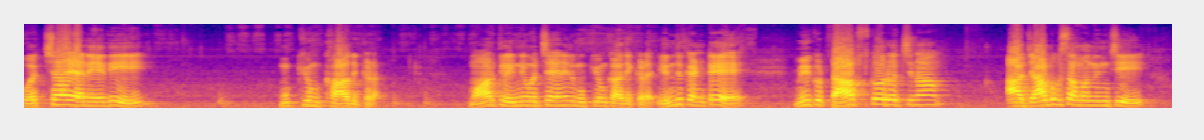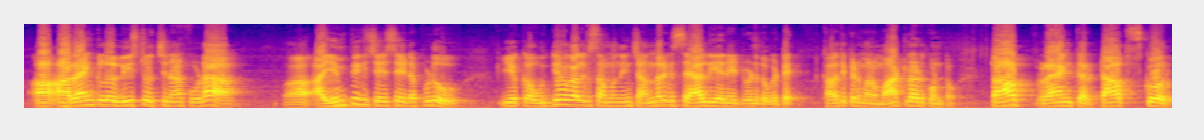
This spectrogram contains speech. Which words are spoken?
వచ్చాయనేది ముఖ్యం కాదు ఇక్కడ. మార్కులు ఎన్ని వచ్చాయనేది ముఖ్యం కాదు ఇక్కడ. ఎందుకంటే మీకు టాప్ స్కోర్ వచ్చినా ఆ జాబ్కు సంబంధించి ఆ- ఆ ర్యాంకులో లీస్ట్ వచ్చినా కూడా ఆ, ఆ ఎంపిక చేసేటప్పుడు ఈ యొక్క ఉద్యోగాలకు సంబంధించి అందరికి శాలరీ అనేటువంటిది ఒకటే. కాబట్టి ఇక్కడ మనం మాట్లాడుకుంటాం. Top ranker top score.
